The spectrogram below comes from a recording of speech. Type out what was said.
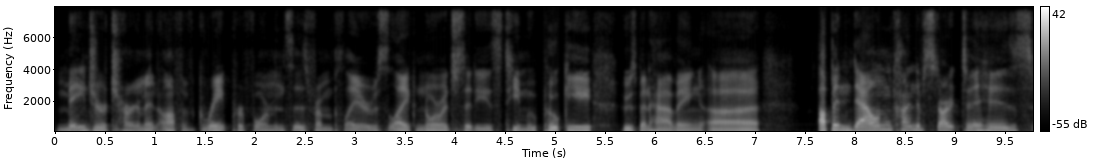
major tournament off of great performances from players like Norwich City's Teemu Pukki, who's been having a up and down kind of start to his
